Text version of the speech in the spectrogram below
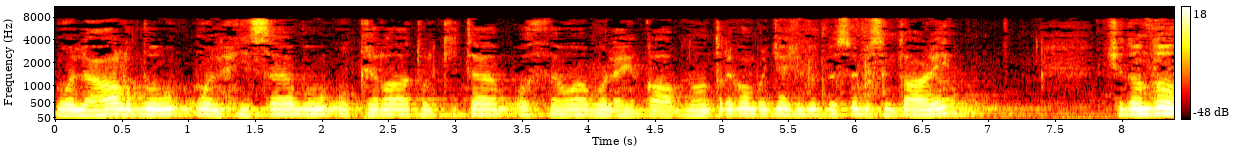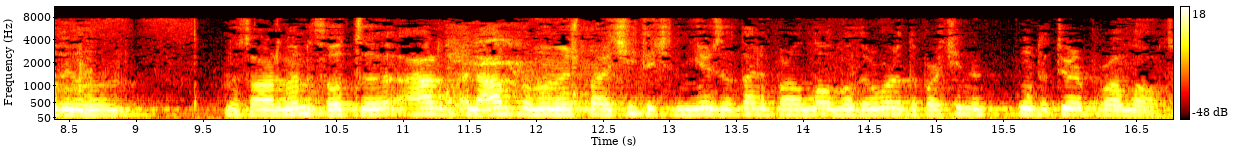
Wal ardhu wal hisabu wa qira'atu al kitab wa thawabu al iqab. Domethënë tregon për gjëra që do të besojë besimtari, që do ndodhi në në të ardhmen thot ardh el ardh domethënë është paraqitje që njerëzit të dalin para Allahut madhëruar të paraqiten punët e tyre para Allahut.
